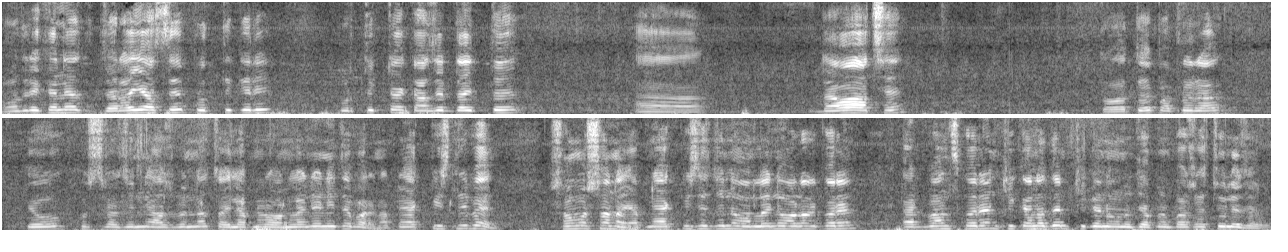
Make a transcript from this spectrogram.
আমাদের এখানে যারাই আছে প্রত্যেকেরই প্রত্যেকটা কাজের দায়িত্বে দেওয়া আছে। তো অতএব আপনারা কেউ খুচরার জন্য আসবেন না, চাইলে আপনারা অনলাইনে নিতে পারেন। আপনি এক পিস নেবেন, সমস্যা নাই। আপনি এক পিসের জন্য অনলাইনে অর্ডার করেন অ্যাডভান্স করেন, ঠিকানা দেন, ঠিকানা অনুযায়ী আপনার বাসায় চলে যাবে।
